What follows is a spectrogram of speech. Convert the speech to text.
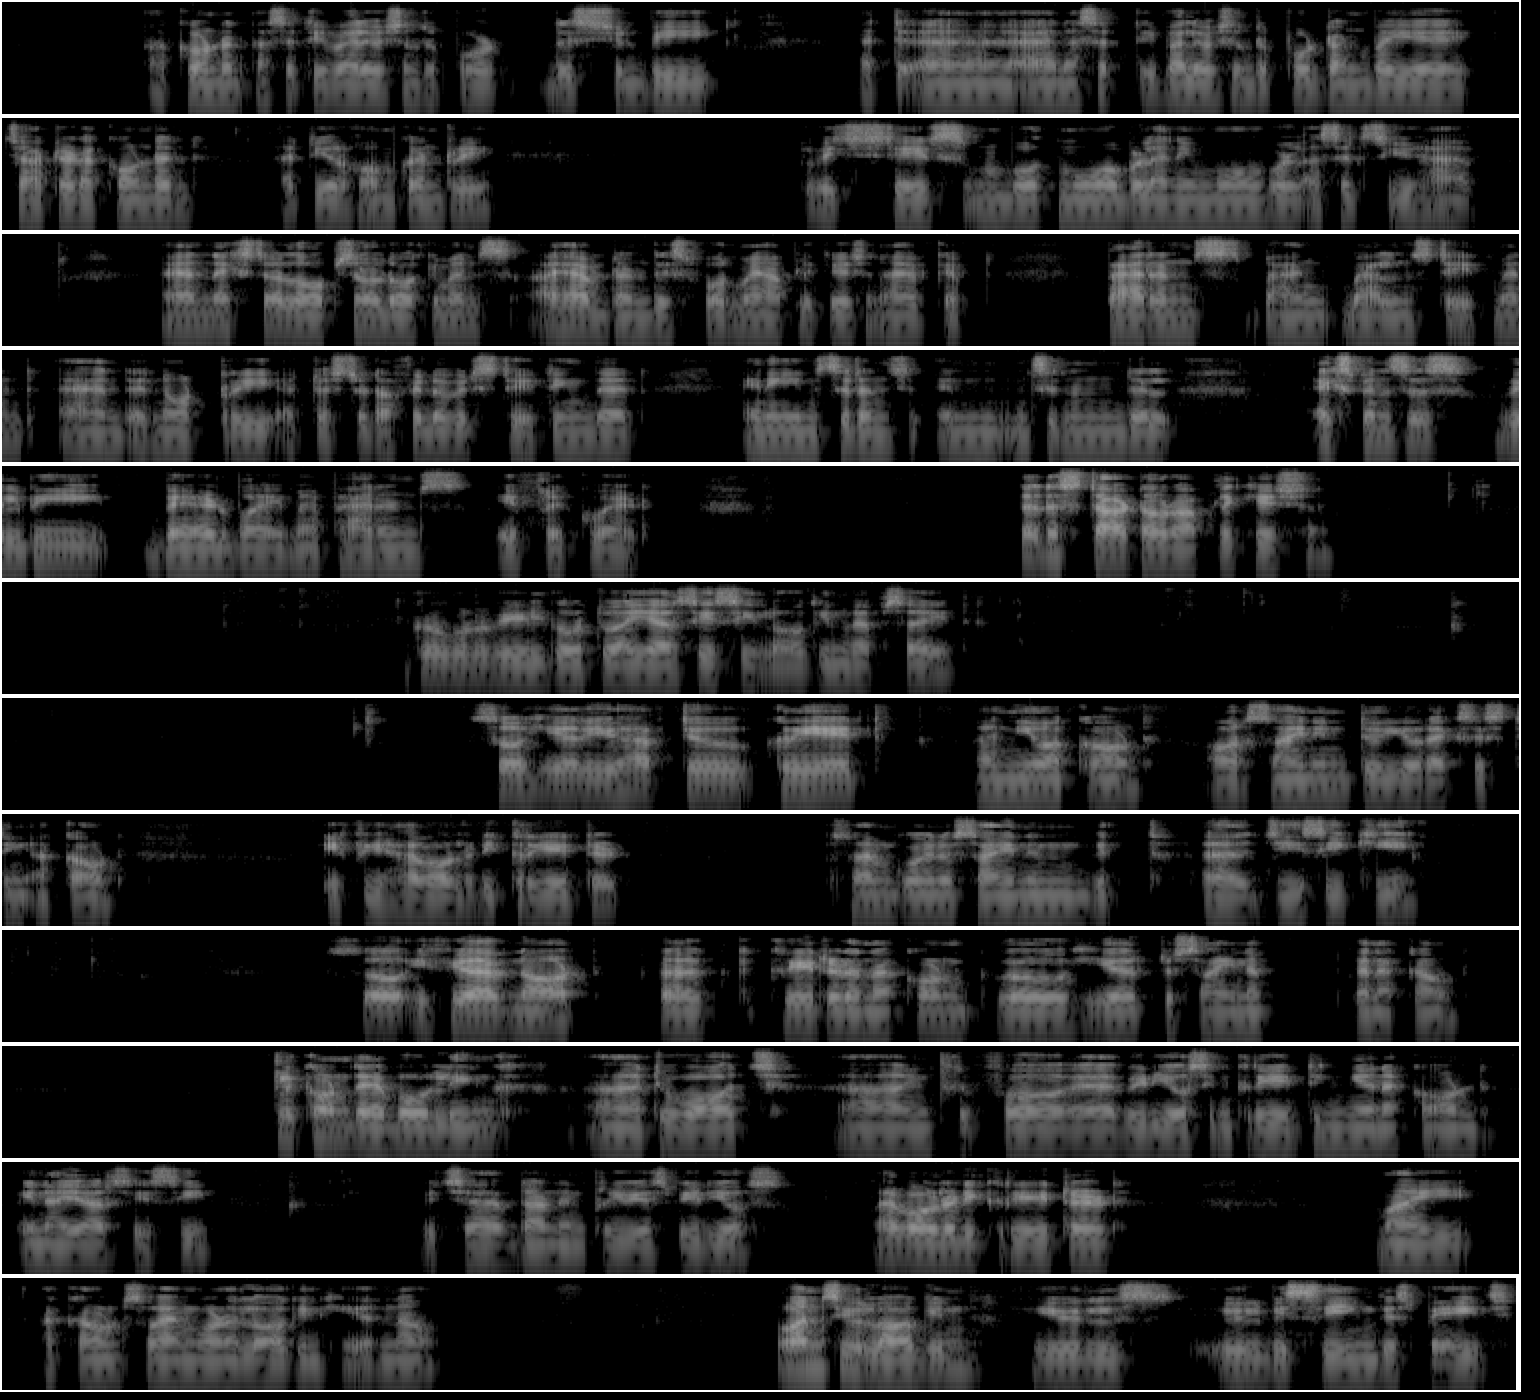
accountant asset evaluation report. This should be at, uh, an asset evaluation report done by a chartered accountant at your home country which states both movable and immovable assets you have. And next are the optional documents. I have done this for my application. I have kept parents bank balance statement and a notary attested affidavit stating that any incident incidental expenses will be bared by my parents if required. Let us start our application. Google will go to ircc login website. So here you have to create a new account or sign into your existing account if you have already created. So I'm going to sign in with a GC key. So if you have not uh, created an account go here to sign up an account. Click on the above link uh, to watch uh, for uh, videos in creating an account in IRCC which I have done in previous videos I've already created my account so I'm going to log in here now. Once you log in you will you will be seeing this page.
